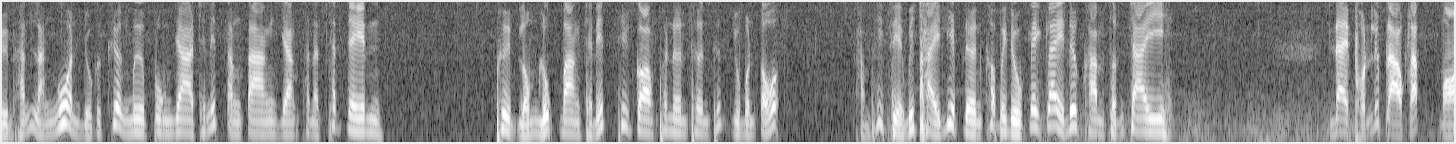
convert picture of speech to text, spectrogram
ืนหันหลังง่วนอยู่กับเครื่องมือปรุงยาชนิดต่างๆ อย่างถนัดชัดเจน พืชล้มลุกบางชนิดที่กองพเนินเทินทึกอยู่บนโต๊ะทำให้เสียวิชัยรีบเดินเข้าไปดูใกล้ ๆ ด้วยความสนใจ ได้ผลหรือเปล่าครับ หมอ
